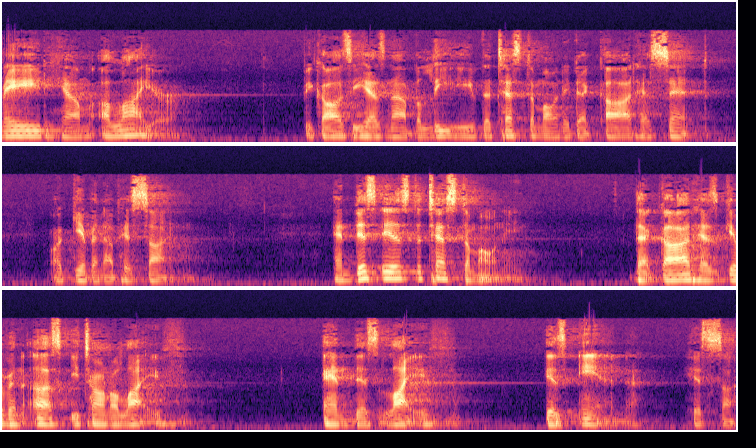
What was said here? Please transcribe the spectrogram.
made him a liar because he has not believed the testimony that God has sent or given of his Son. And this is the testimony that God has given us eternal life, and this life is in his Son.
